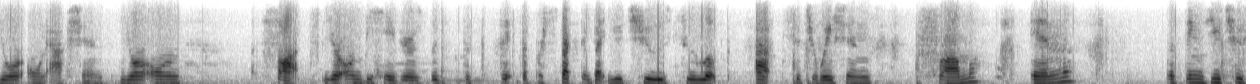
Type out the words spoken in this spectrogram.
your own actions, your own thoughts, your own behaviors, the, the, the perspective that you choose to look at situations from, in, the things you choose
